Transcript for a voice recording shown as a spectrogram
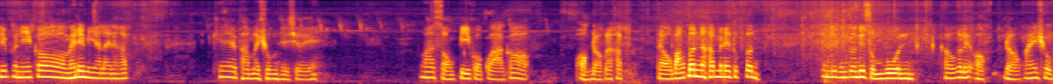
คลิปวันนี้ก็ไม่ได้มีอะไรนะครับ แค่พามาชมเฉยๆ ว่าสองปีกว่าๆก็ออกดอกแล้วครับ แต่ออกบางต้นนะครับ ไม่ได้ทุกต้น ต้นนี้เป็นต้นที่สมบูรณ์ เขาก็เลยออกดอกมาให้ชม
